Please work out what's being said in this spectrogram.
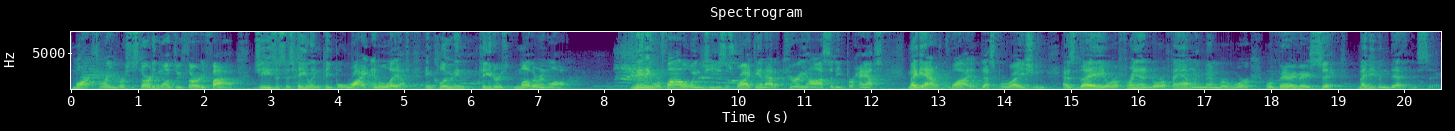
Mark 3, verses 31 through 35. Jesus is healing people right and left, including Peter's mother in law. Many were following Jesus right then out of curiosity, perhaps, maybe out of quiet desperation, as they or a friend or a family member were, were very, very sick, maybe even deathly sick.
